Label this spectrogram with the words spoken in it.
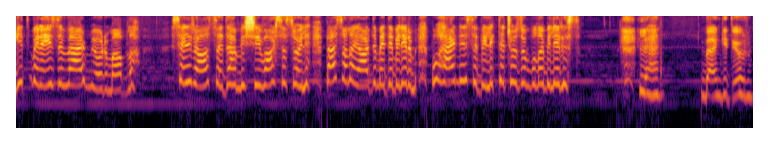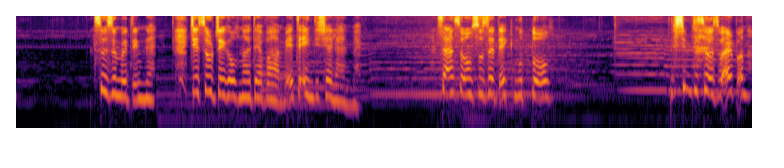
Gitmene izin vermiyorum abla. Seni rahatsız eden bir şey varsa söyle. Ben sana yardım edebilirim. Bu her neyse birlikte çözüm bulabiliriz. Len, ben gidiyorum. Sözümü dinle. Cesurca yoluna devam et, endişelenme. Sen sonsuza dek mutlu ol. Şimdi söz ver bana.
